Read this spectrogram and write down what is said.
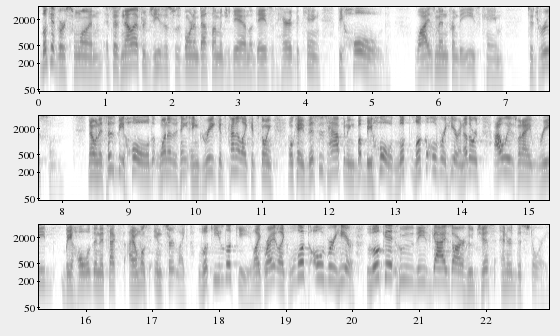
Look at verse 1. It says, Now after Jesus was born in Bethlehem in Judea in the days of Herod the king, behold, wise men from the east came to Jerusalem. Now, when it says behold, one of the things in Greek, it's kind of like it's going, okay, this is happening, but behold, look, look over here. In other words, I always, when I read behold in a text, I almost insert like looky, looky, like, right? Like, look over here. Look at who these guys are who just entered the story.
